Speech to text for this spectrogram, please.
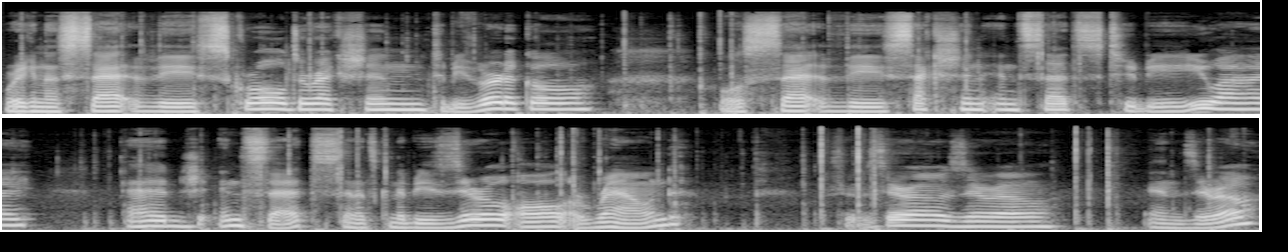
We're going to set the scroll direction to be vertical. We'll set the section insets to be UI edge insets, and it's going to be 0 all around. So 0, 0, and 0.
